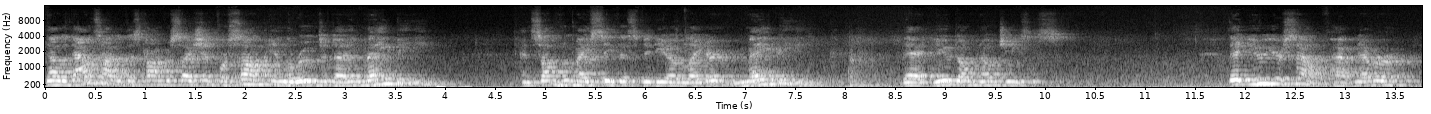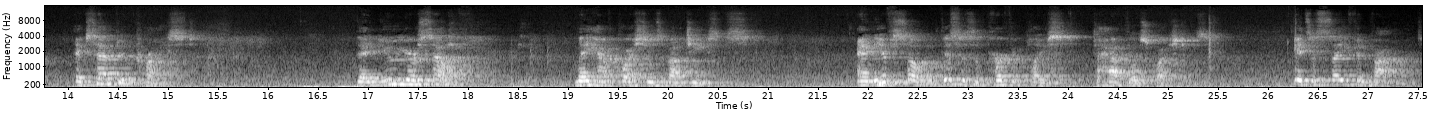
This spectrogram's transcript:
Now, the downside of this conversation for some in the room today may be, and some who may see this video later, may be that you don't know Jesus. That you yourself have never accepted Christ, that you yourself may have questions about Jesus. And if so, this is a perfect place to have those questions. It's a safe environment,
